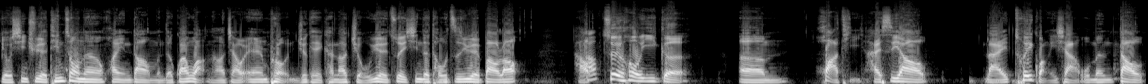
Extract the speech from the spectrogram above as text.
有兴趣的听众呢，欢迎到我们的官网，然后加入 M M Pro，你就可以看到九月最新的投资月报喽。好，最后一个嗯话题还是要来推广一下，我们到。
